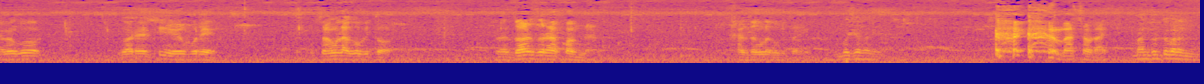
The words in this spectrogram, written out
আমাকে ঘরের টিনের উপরে জংলা কবিত দশ জোড়া কম না। খাল জংলা কবিত বসে থাকে মাছ ছড়ায় মান ধরতে পারেন না?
